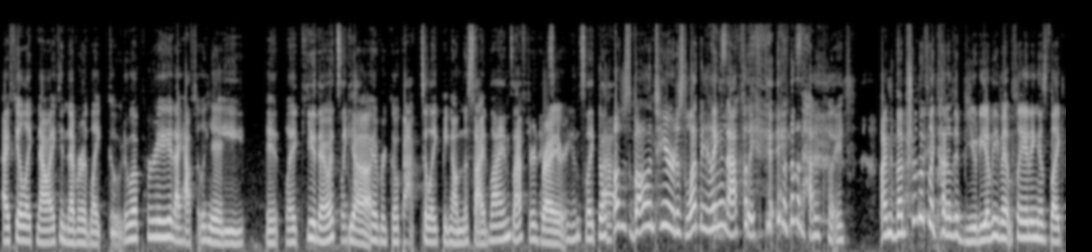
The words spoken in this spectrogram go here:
I feel like now I can never like go to a parade. I have to like be it like you know it's like yeah I ever go back to like being on the sidelines after an right. experience like that. I'll just volunteer just let me exactly exactly I'm, I'm sure that's like kind of the beauty of event planning is like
